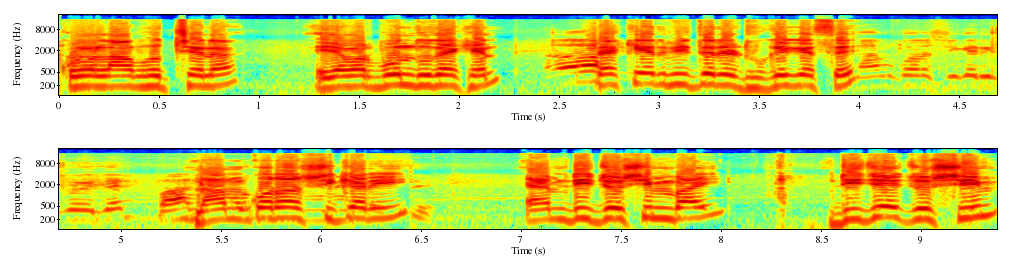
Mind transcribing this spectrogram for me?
কোনো লাভ হচ্ছে না। এই যে আমার বন্ধু দেখেন প্যাকের ভিতরে ঢুকে গেছে। নাম করা শিকারি করে দেন। নাম করা শিকারী এমডি জসিম ভাই ডিজে জসিম।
